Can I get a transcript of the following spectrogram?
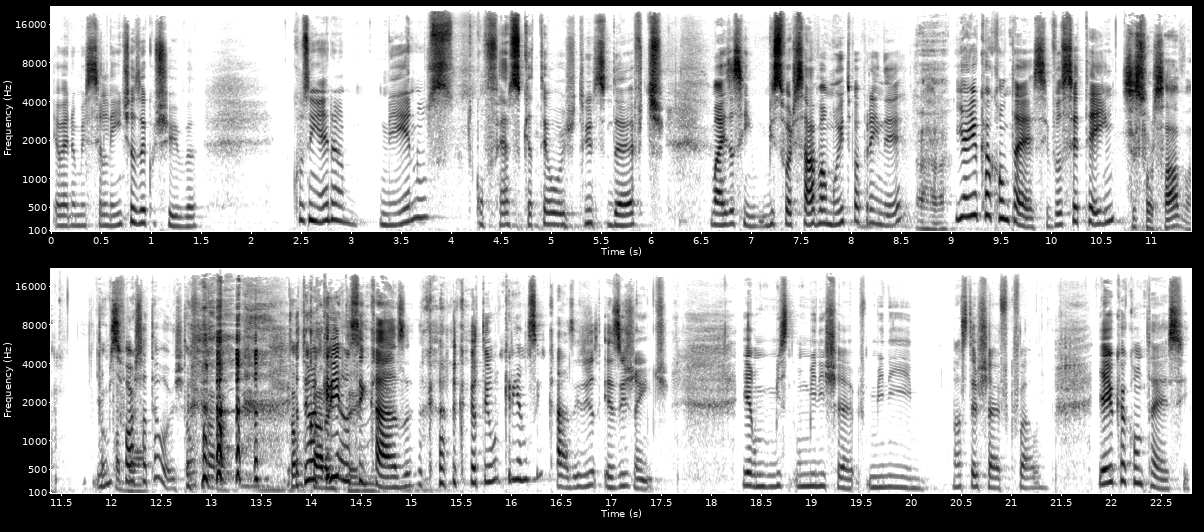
eu era uma excelente executiva. Cozinheira menos, confesso que até hoje tenho esse déficit, mas assim, me esforçava muito para aprender. Uhum. E aí o que acontece? Você tem. Se esforçava? Então, eu me tá esforço bom. até hoje. Então, cara, então, eu tenho uma criança entende. em casa. Eu tenho uma criança em casa, exigente. E é um, um mini chef, mini masterchef que fala. E aí o que acontece?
